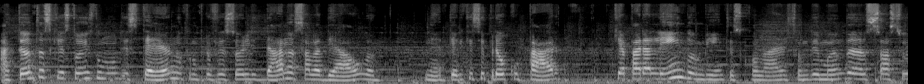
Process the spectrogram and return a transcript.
Há tantas questões do mundo externo para um professor lidar na sala de aula, né, ter que se preocupar que é para além do ambiente escolar, são demandas socio,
